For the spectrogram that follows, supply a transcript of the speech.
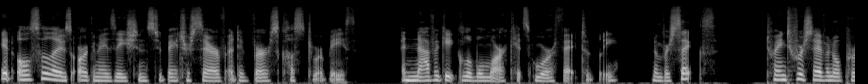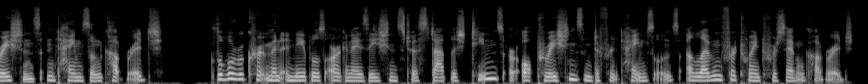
It also allows organizations to better serve a diverse customer base and navigate global markets more effectively. Number six, 24 7 operations and time zone coverage. Global recruitment enables organizations to establish teams or operations in different time zones, allowing for 24 7 coverage.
